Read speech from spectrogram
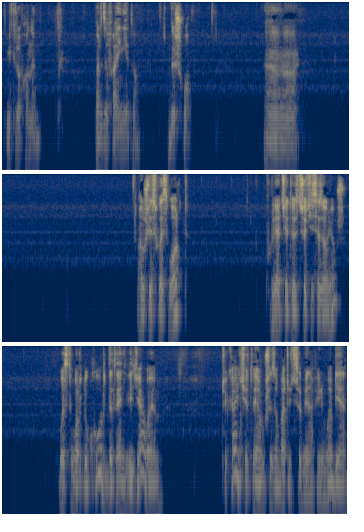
z mikrofonem. Bardzo fajnie to wyszło. Eee. A już jest Westworld? Furiacie, to jest trzeci sezon już? Westworldu? Kurde, to ja nie wiedziałem. Czekajcie, to ja muszę zobaczyć sobie na Filmwebie.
